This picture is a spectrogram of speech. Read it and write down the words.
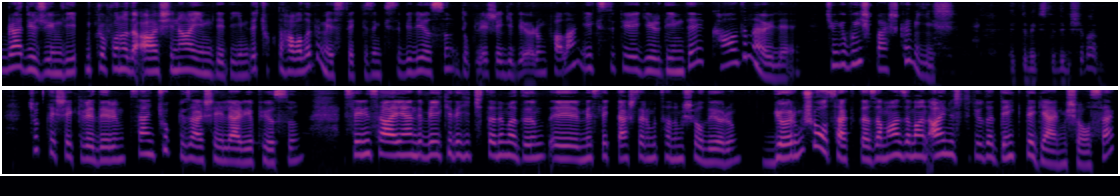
radyocuyum deyip mikrofona da aşinayım dediğimde çok da havalı bir meslek bizimkisi biliyorsun. Dublaja gidiyorum falan. İlk stüdyoya girdiğimde kaldım öyle. Çünkü bu iş başka bir iş. Eklemek istediğin bir şey var mı? Çok teşekkür ederim. Sen çok güzel şeyler yapıyorsun. Senin sayende belki de hiç tanımadığım e, meslektaşlarımı tanımış oluyorum. Görmüş olsak da zaman zaman aynı stüdyoda denk de gelmiş olsak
